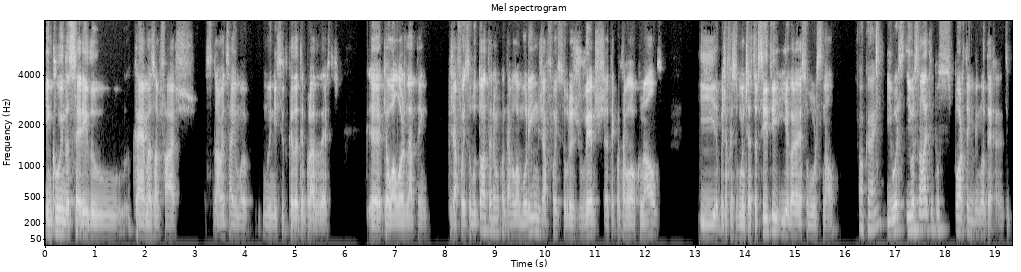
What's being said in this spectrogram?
incluindo a série do, que a Amazon faz. Normalmente sai uma no início de cada temporada destas, uh, que é o All or Nothing, que já foi sobre o Tottenham, quando estava lá o Mourinho, já foi sobre a Juventus, até quando estava lá o Ronaldo, e já foi sobre o Manchester City, e agora é sobre o Arsenal. Ok. E o, Ars- e o Arsenal é tipo o Sporting de Inglaterra. É, tipo,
